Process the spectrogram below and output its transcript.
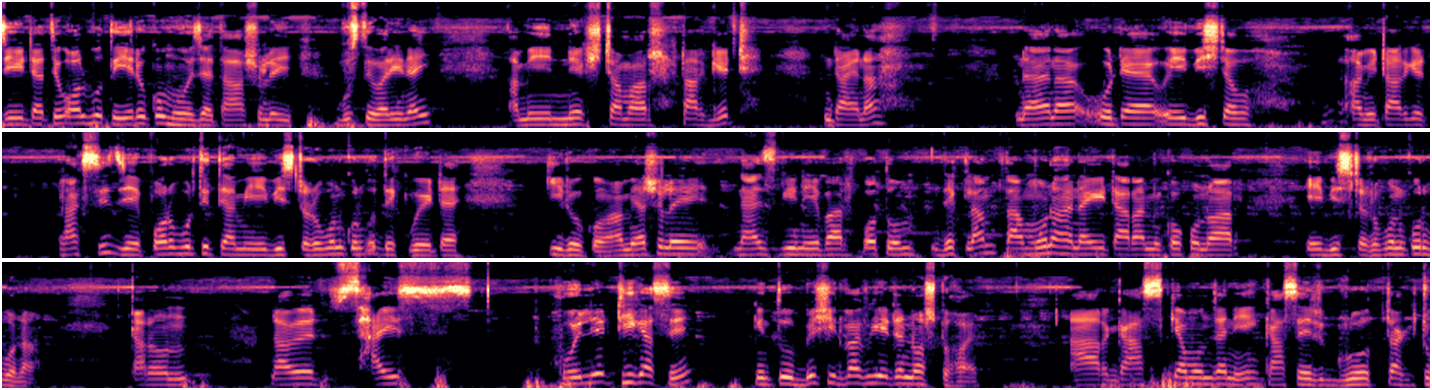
যে এটাতে অল্পতে এরকম হয়ে যায় তা আসলেই বুঝতে পারি নাই। আমি নেক্সট আমার টার্গেট ডায়না। ডায়না ওটা এই বীজটা আমি টার্গেট রাখছি যে পরবর্তীতে আমি এই বীজটা রোপণ করব, দেখব এটা কীরকম। আমি আসলে নাইস গ্রিন এবার প্রথম দেখলাম, তা মনে হয় না এটা আর আমি কখনো আর এই বীজটা রোপণ করব না। কারণ লাউয়ের সাইজ হইলে ঠিক আছে, কিন্তু বেশিরভাগই এটা নষ্ট হয়। আর গাছ কেমন জানি, গাছের গ্রোথটা একটু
